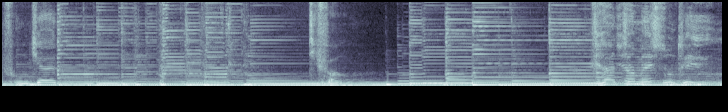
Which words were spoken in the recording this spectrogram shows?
frontiere Ti fa messo un tiro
